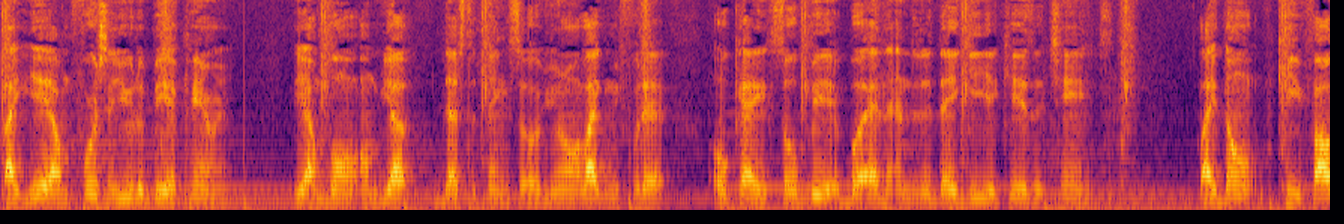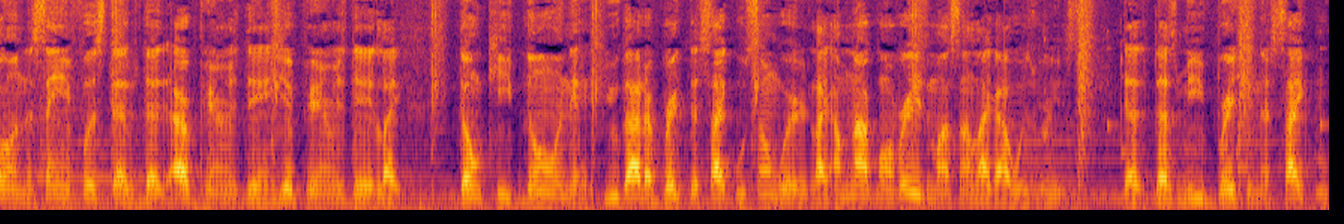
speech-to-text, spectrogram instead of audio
Like yeah, I'm forcing you to be a parent. Yeah, I'm going. I'm yep. That's the thing. So if you don't like me for that, okay, so be it. But at the end of the day, give your kids a chance. Like don't keep following the same footsteps that our parents did and your parents did. Like don't keep doing that. You gotta break the cycle somewhere. Like I'm not gonna raise my son like I was raised. That, that's me breaking the cycle.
